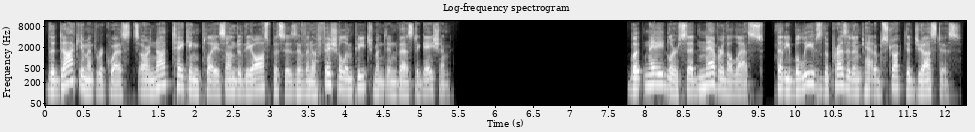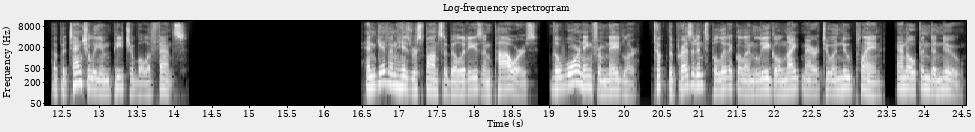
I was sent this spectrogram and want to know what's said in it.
the document requests are not taking place under the auspices of an official impeachment investigation. But Nadler said nevertheless that he believes the president had obstructed justice, a potentially impeachable offense. And given his responsibilities and powers, the warning from Nadler took the president's political and legal nightmare to a new plane and opened a new,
